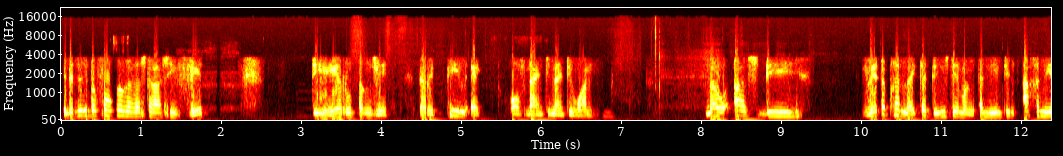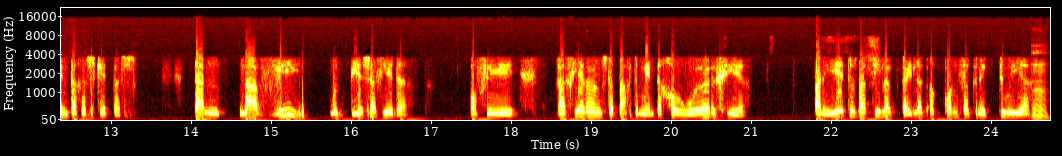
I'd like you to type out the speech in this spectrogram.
En dit is die bevolkingsregistrasiewet, die herroepingswet, the Repeal Act of 1991. Nou as die wet op gelyke dienstneming in 1998 geskep is, dan na wie moet besighede of die regeringsdepartemente gehoor gee. Want hier het ons natuurlik duidelik 'n konflik in die twee hmm.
